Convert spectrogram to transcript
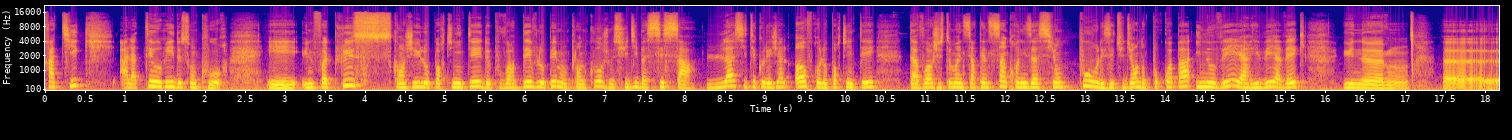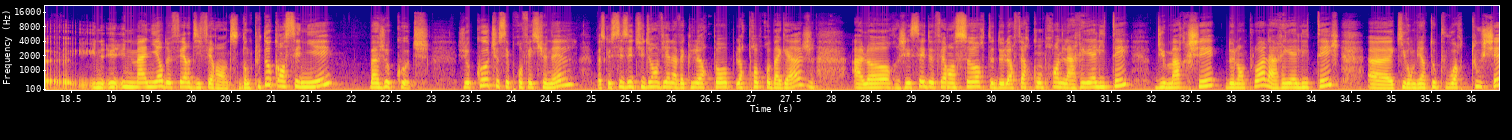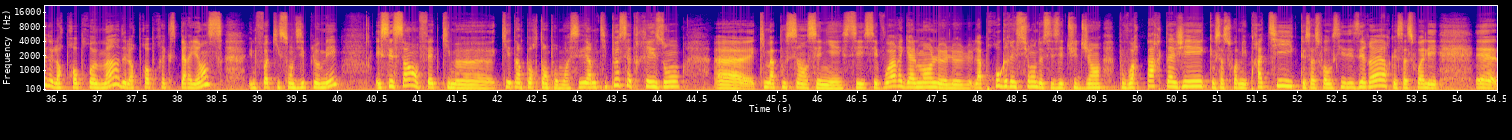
pratique à la théorie de son cours. Et une fois de plus, quand j'ai eu l'opportunité de pouvoir développer mon plan de cours, je me suis dit, bah, c'est ça. La cité collégiale offre l'opportunité d'avoir justement une certaine synchronisation pour les étudiants. Donc pourquoi pas innover et arriver avec une, euh, euh une, manière de faire différente. Donc plutôt qu'enseigner, bah, je coach. Je coach ces professionnels parce que ces étudiants viennent avec leur, leur propre bagage. Alors, j'essaie de faire en sorte de leur faire comprendre la réalité du marché de l'emploi, la réalité euh, qu'ils vont bientôt pouvoir toucher de leurs propres mains, de leur propre expérience, une fois qu'ils sont diplômés. Et c'est ça, en fait, qui me, qui est important pour moi. C'est un petit peu cette raison euh, qui m'a poussé à enseigner. C'est voir également le, le, la progression de ces étudiants, pouvoir partager, que ce soit mes pratiques, que ce soit aussi des erreurs, ce soit les, euh,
